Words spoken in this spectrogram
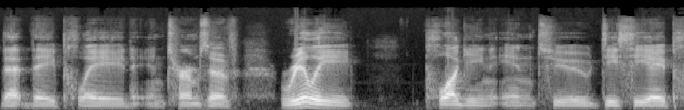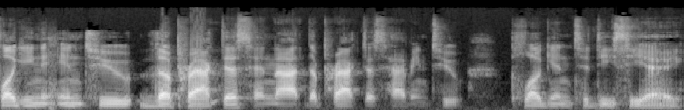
that they played in terms of really plugging into DCA, plugging into the practice, and not the practice having to plug into DCA.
